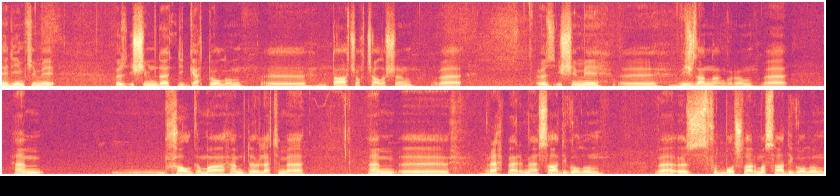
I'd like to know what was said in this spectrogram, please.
dediyim kimi öz işimdə diqqətli olum, daha çox çalışım və öz işimi vicdanla qurum və həm xalqıma, həm dövlətimə, həm rəhbərimə sadiq olum və öz futbolçularıma sadiq olum.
